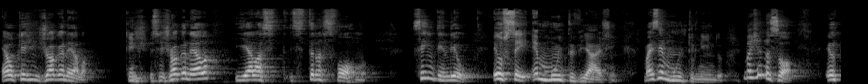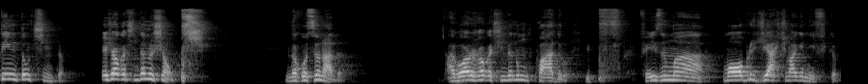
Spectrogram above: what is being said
é o que a gente joga nela. Você joga nela e ela se, se transforma. Você entendeu? Eu sei, é muito viagem, mas é muito lindo. Imagina só, eu tenho então tinta. Eu jogo a tinta no chão. Psh, não aconteceu nada. Agora eu jogo a tinta num quadro e fez uma, uma obra de arte magnífica.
